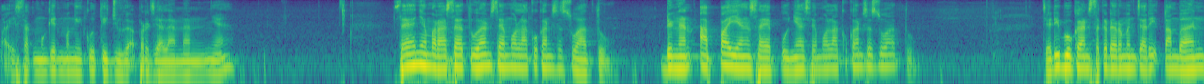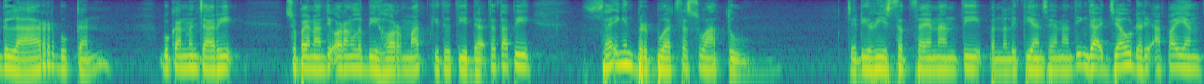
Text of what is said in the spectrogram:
Pak Ishak mungkin mengikuti juga perjalanannya. Saya hanya merasa Tuhan saya mau lakukan sesuatu. Dengan apa yang saya punya saya mau lakukan sesuatu. Jadi bukan sekedar mencari tambahan gelar, bukan. Bukan mencari supaya nanti orang lebih hormat gitu, tidak. Tetapi saya ingin berbuat sesuatu. Jadi riset saya nanti, penelitian saya nanti nggak jauh dari apa yang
